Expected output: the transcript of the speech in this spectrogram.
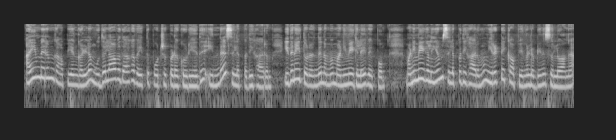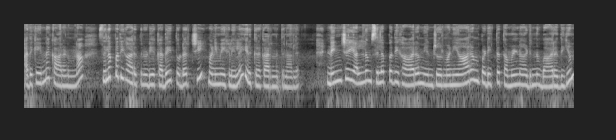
ஐம்பெரும் காப்பியங்களில் முதலாவதாக வைத்து போற்றப்படக்கூடியது இந்த சிலப்பதிகாரம். இதனைத் தொடர்ந்து நம்ம மணிமேகலை வைப்போம். மணிமேகலையும் சிலப்பதிகாரமும் இரட்டை காப்பியங்கள் அப்படின்னு சொல்லுவாங்க. அதுக்கு என்ன காரணம்னா சிலப்பதிகாரத்தினுடைய கதை தொடர்ச்சி மணிமேகலையில் இருக்கிற காரணத்தினால. நெஞ்சை அல்லும் சிலப்பதிகாரம் என்றோர் மணியாரம் படித்த தமிழ்நாடுன்னு பாரதியும்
